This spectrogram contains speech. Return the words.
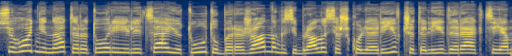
Сьогодні на території ліцею тут у Бережанах зібралися школярі, вчителі, і дирекція.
